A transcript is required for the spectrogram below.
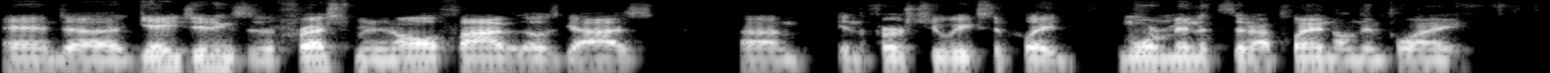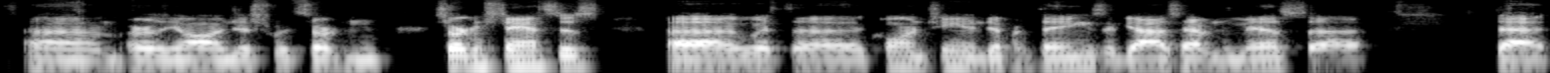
And uh, Gage Jennings is a freshman. And all five of those guys um, in the first two weeks have played more minutes than I planned on them playing um, early on, just with certain circumstances uh, with uh, quarantine and different things, the guys having to miss. Uh, that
